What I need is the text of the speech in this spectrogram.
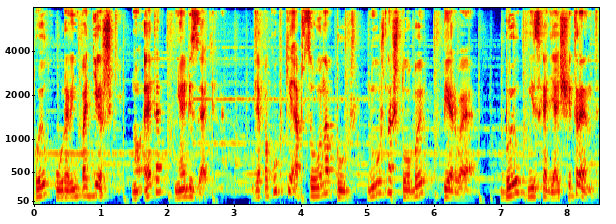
был уровень поддержки, но это не обязательно. Для покупки опциона PUT нужно, чтобы первое был нисходящий тренд,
